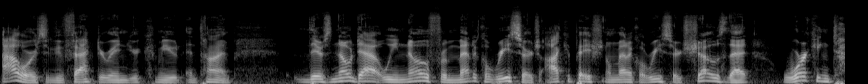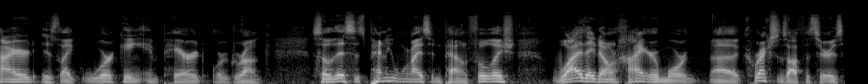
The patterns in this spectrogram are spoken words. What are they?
hours if you factor in your commute and time there's no doubt we know from medical research, occupational medical research shows that working tired is like working impaired or drunk. So this is penny wise and pound foolish. Why they don't hire more uh, corrections officers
